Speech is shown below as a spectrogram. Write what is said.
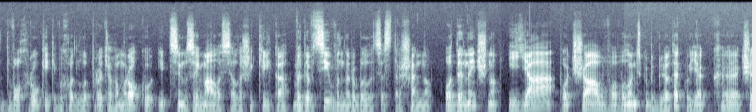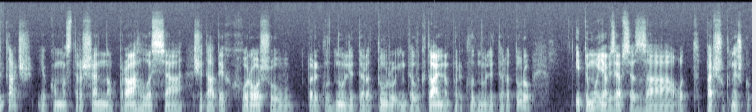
двох рук, які виходили протягом року, і цим займалося лише кілька видавців. Вони робили це страшенно одинично. І я почав Вавилонську бібліотеку як е, читач, якому страшенно праглося читати хорошу перекладну літературу, інтелектуальну перекладну літературу. І тому я взявся за от першу книжку.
